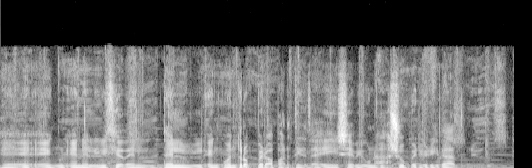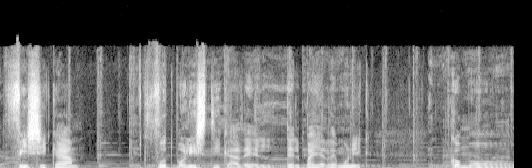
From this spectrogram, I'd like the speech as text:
eh, en, el inicio del, encuentro, pero a partir de ahí se vio una superioridad física, futbolística del, del Bayern de Múnich, como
